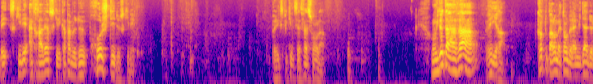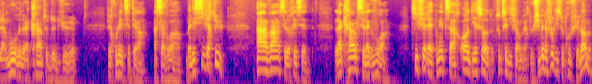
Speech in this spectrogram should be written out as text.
mais ce qu'il est à travers ce qu'il est capable de projeter de ce qu'il est l'expliquer de cette façon-là. Quand nous parlons maintenant de l'amida, de l'amour et de la crainte de Dieu, etc., à savoir, ben les six vertus. Ahava, c'est le chesed. La crainte, c'est la gvura. Tiferet, Netzach, Od, Yesod, toutes ces différentes vertus. Qui se trouve chez l'homme.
